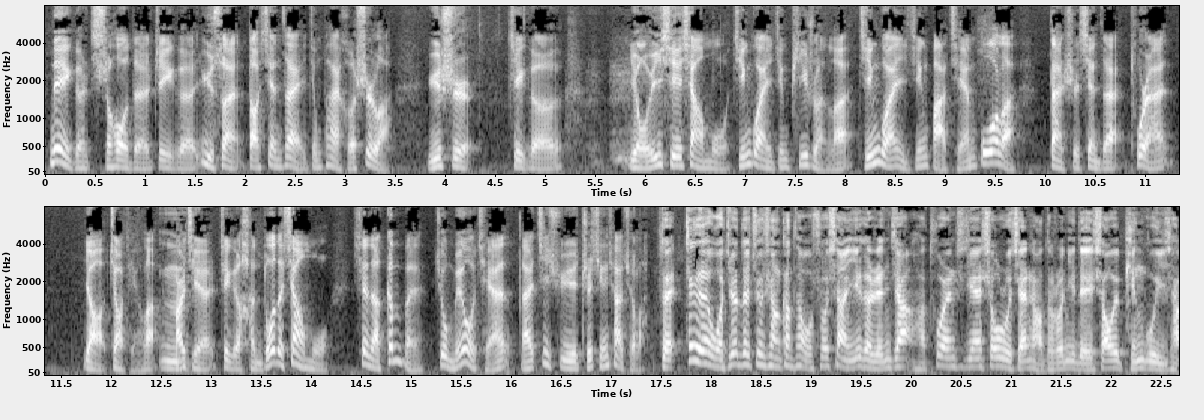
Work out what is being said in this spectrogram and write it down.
那个时候的这个预算到现在已经不太合适了。于是这个有一些项目，尽管已经批准了，尽管已经把钱拨了，但是现在突然。要叫停了，而且这个很多的项目现在根本就没有钱来继续执行下去了。对，这个我觉得就像刚才我说，像一个人家啊，突然之间收入减少的时候，你得稍微评估一下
